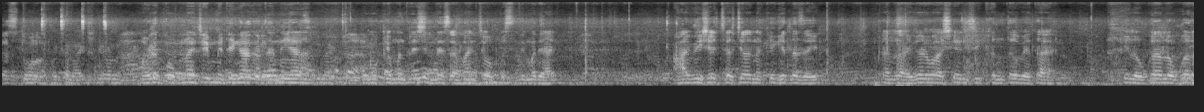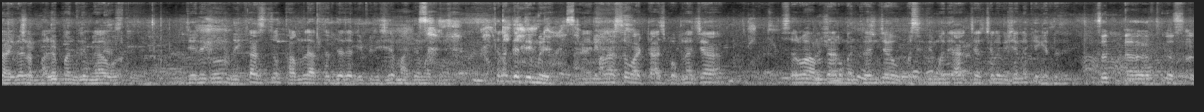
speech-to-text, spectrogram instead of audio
एवढं कोकणाची मिटिंग आदरणीय उपमुख्यमंत्री शिंदे साहेबांच्या उपस्थितीमध्ये आहे. हा विषय चर्चेला नक्की घेतला जाईल. कारण रायगडवासियांची खंत व्यथा आहे की लवकरात लवकर रायगडला पालकमंत्री मिळावं. जेणेकरून विकास जो थांबला सध्याच्या डिप्युटीच्या माध्यमातून त्याला गती मिळेल. आणि मला असं वाटतं आज कोकणाच्या सर्व आमदार मंत्र्यांच्या उपस्थितीमध्ये हा चर्चेला विषय नक्की घेतला जाईल. सर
